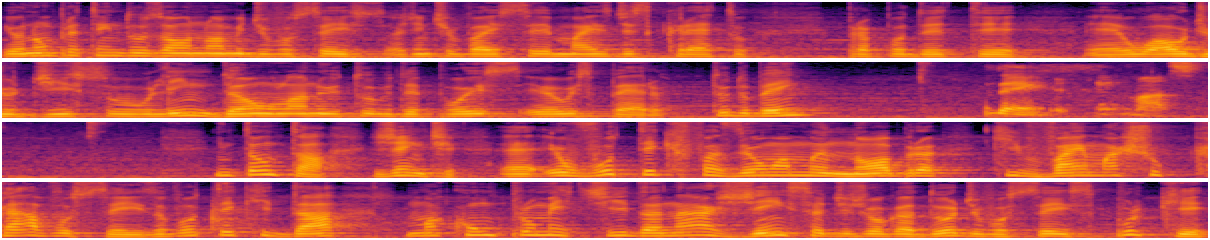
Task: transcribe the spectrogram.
eu não pretendo usar o nome de vocês. A gente vai ser mais discreto para poder ter é, o áudio disso lindão lá no YouTube depois, eu espero. Tudo bem? Bem. Massa. Então tá, gente, é, eu vou ter que fazer uma manobra que vai machucar vocês. Eu vou ter que dar uma comprometida na agência de jogador de vocês, porque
